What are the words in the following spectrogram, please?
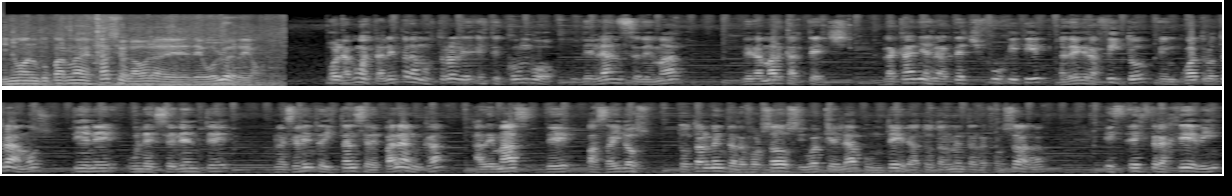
y no van a ocupar nada de espacio a la hora de, volver, digamos. Hola, ¿cómo están? Es para mostrarles este combo de lance de mar de la marca Tech. La caña es la Tech Fugitive, la de grafito en cuatro tramos, tiene una excelente, una excelente distancia de palanca, además de pasahilos totalmente reforzados, igual que la puntera totalmente reforzada. Es extra heavy,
